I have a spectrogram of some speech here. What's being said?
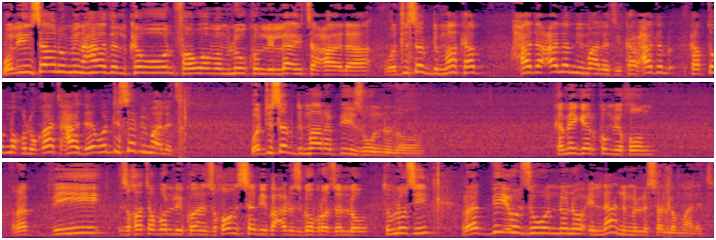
والإنسان من هذا الكون فهو مملوك لله تعالى. ودسب ما كب حدا علمي مالتي. كب حدا كبتم مخلوقات حدا ودسب مالتي. ودي سبد ما ربي يزوننو. كما يغيركم يقوم ربي زخطب له يكون زخون سبي بعلو زغبرو زلو. تبلوسي؟ ربي يزوننو الا نملسلو مالتي.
